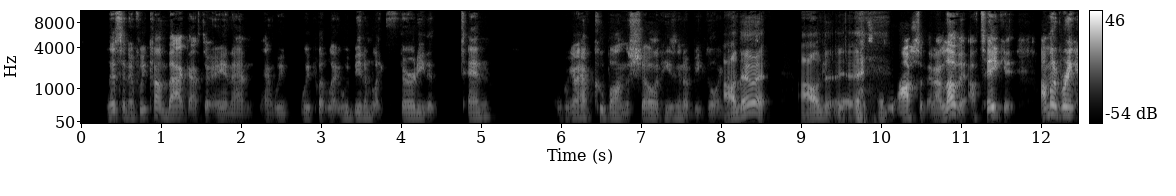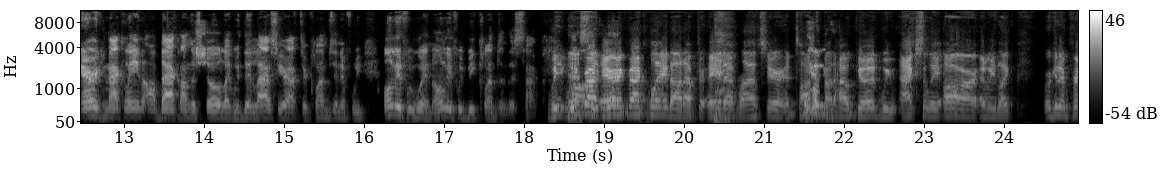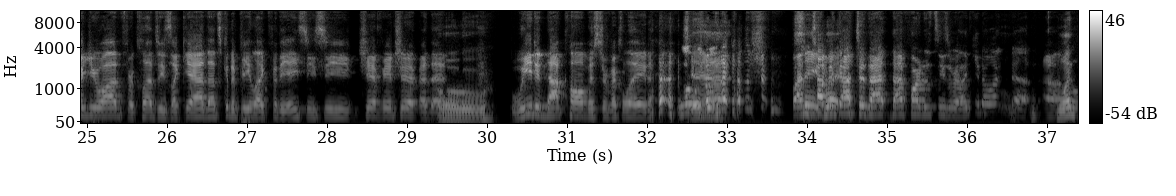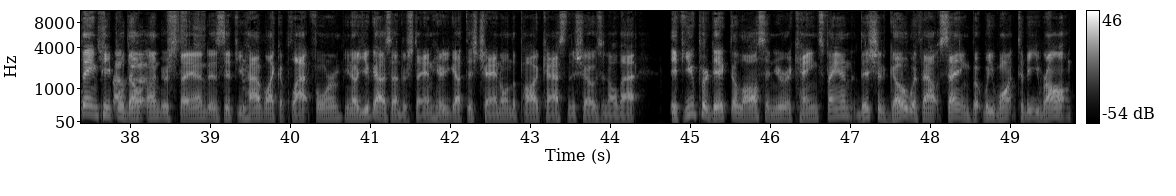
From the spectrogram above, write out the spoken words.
Listen, if we come back after A and M and we we put like we beat him like thirty to ten, we're gonna have Koopa on the show and he's gonna be going. I'll do it. I'll do It's gonna be awesome, and I love it. I'll take it. I'm gonna bring Eric McLean uh, back on the show like we did last year after Clemson. If we only if we win, only if we beat Clemson this time. We, we Yeah. brought See, Eric McLean on after A&M last year and talked about how good we actually are, and we like we're gonna bring you on for Clemson. He's like, yeah, that's gonna be like for the ACC championship, and then Oh, we did not call Mr. McLean. Yeah. By the See, time we got to that that part of the season, we're like, you know what? Yeah, uh, One we'll thing people do don't it. understand is if you have like a platform, you know, you guys understand here, you got this channel and the podcast and the shows and all that. If you predict a loss and you're a Canes fan, this should go without saying, but we want to be wrong.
